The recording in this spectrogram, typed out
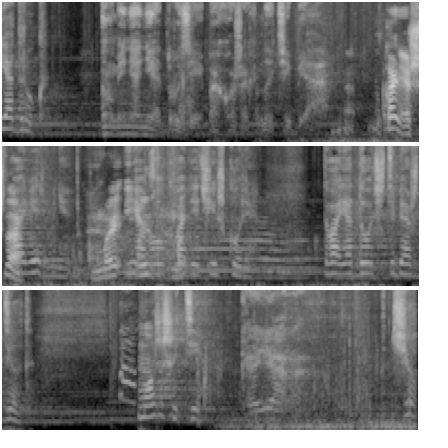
Я друг. У меня нет друзей, похожих на тебя. Ну, конечно. Поверь мне. Мы, Я мы- волк в овечьей шкуре. Твоя дочь тебя ждет. Можешь идти? Каяра, Черт!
